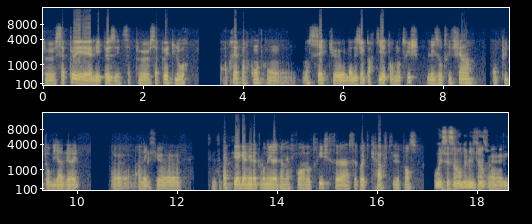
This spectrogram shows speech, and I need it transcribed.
peut, ça peut les peser. Ça peut, ça peut être lourd. Après, par contre, on, on sait que la deuxième partie est en Autriche. Les Autrichiens ont plutôt bien géré. Euh, avec, euh, je ne sais pas qui a gagné la tournée la dernière fois en Autriche, ça, ça doit être Kraft, je pense. oui, c'est ça, en 2015. ouais. Euh,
